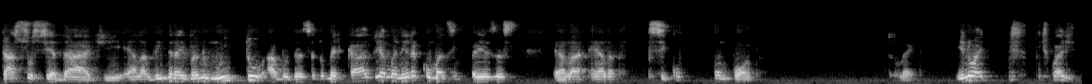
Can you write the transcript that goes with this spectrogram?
da sociedade, ela vem drivando muito a mudança do mercado e a maneira como as empresas ela, ela se comportam. Né? E não é diferente com a gente.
